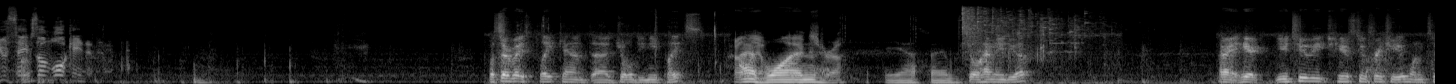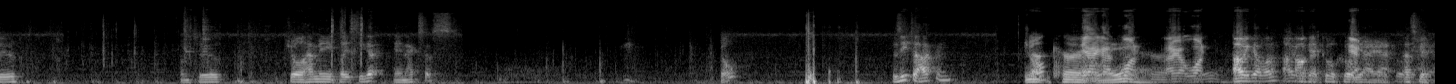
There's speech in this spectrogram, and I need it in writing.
New safe zone located. What's everybody's plate count? Uh, Joel, do you need plates? I I only have one. Extra. Yeah, same. Joel, how many do you have? Alright, here. You two each. Here's two for each of you. One, two. One, two. Joel, how many plates do you got in excess? Joel? Is he talking? Not currently. Yeah, I got one. I got one. Oh, you got one? okay, cool, cool. Yeah. Yeah, yeah. That's good.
